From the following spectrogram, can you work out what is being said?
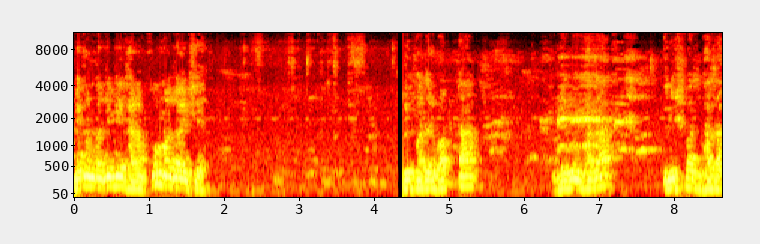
বেগুন ভাজি দিয়ে খেলাম খুব মজা হয়েছে। দুই পদের ভর্তা বেগুন ভাজা ইলিশ মাছ ভাজা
